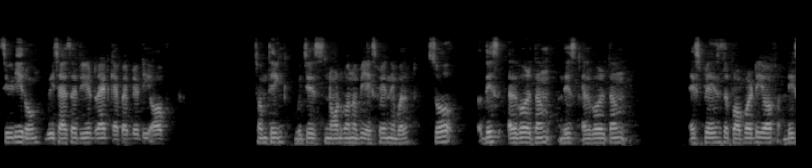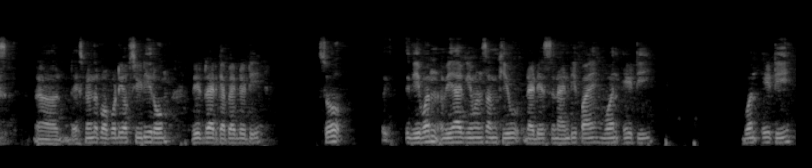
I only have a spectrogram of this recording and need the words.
CD-ROM which has a read-write capability of something which is not going to be explainable. So this algorithm, this algorithm explains the property of disk, uh, explain the property of CD-ROM read-write capability. So given we have given some q that is 95 180 180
